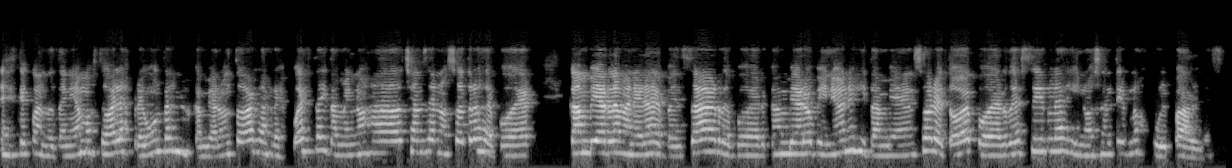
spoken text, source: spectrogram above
es que cuando teníamos todas las preguntas nos cambiaron todas las respuestas y también nos ha dado chance a nosotros de poder cambiar la manera de pensar, de poder cambiar opiniones y también sobre todo de poder decirlas y no sentirnos culpables.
